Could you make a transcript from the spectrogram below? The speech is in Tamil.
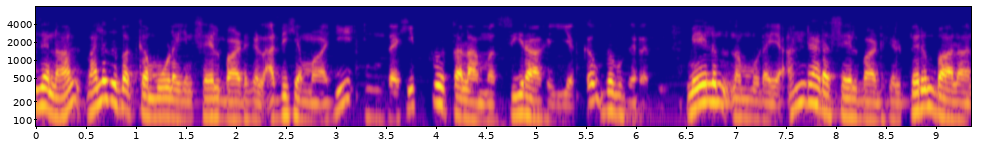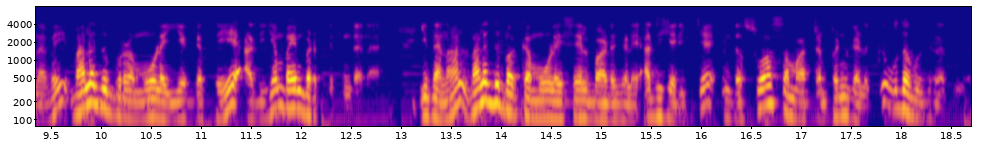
இதனால் வலது பக்க மூளையின் செயல்பாடுகள் அதிகமாகி இந்த ஹிப்போதலாமஸ் சீராக இயக்க உதவுகிறது. மேலும் நம்முடைய அன்றாட செயல்பாடுகள் பெரும்பாலானவை வலதுபுற மூளை இயக்கத்தையே அதிகம் பயன்படுத்துகின்றன. இதனால் வலது பக்க மூளை செயல்பாடுகளை அதிகரிக்க இந்த சுவாச மாற்றம் பெண்களுக்கு உதவுகிறது.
